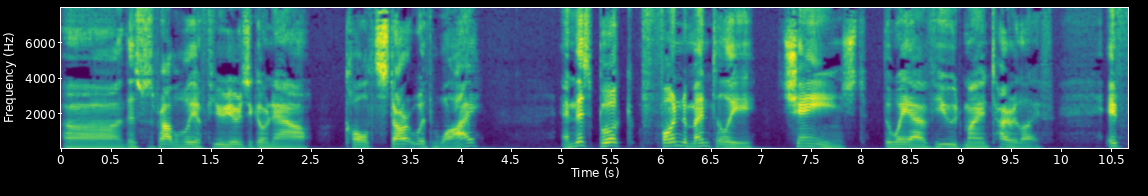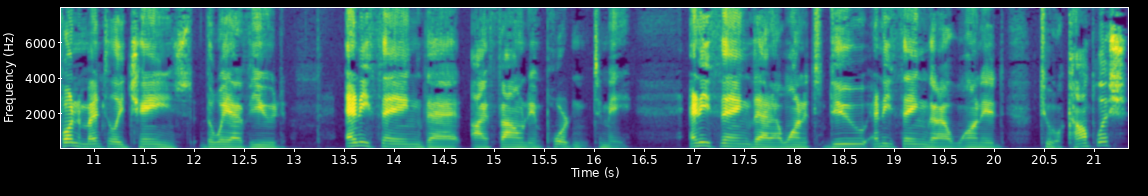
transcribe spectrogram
Uh, this was probably a few years ago now called Start with Why. And this book fundamentally changed the way I viewed my entire life. It fundamentally changed the way I viewed anything that I found important to me. Anything that I wanted to do, anything that I wanted to accomplish.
